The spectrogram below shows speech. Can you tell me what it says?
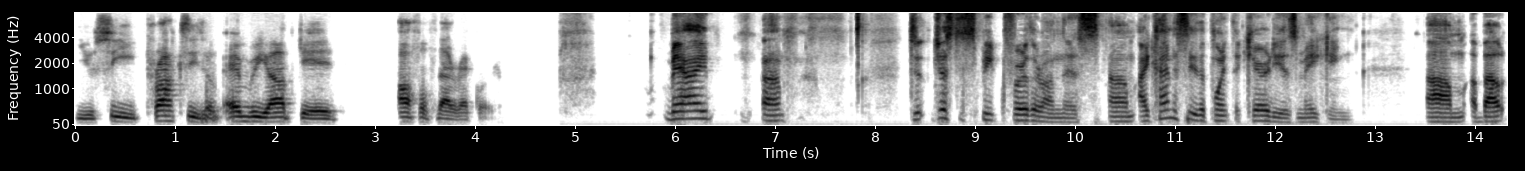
You see proxies of every object off of that record. May I, um, to, just to speak further on this, um, I kind of see the point that Caridy is making um, about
